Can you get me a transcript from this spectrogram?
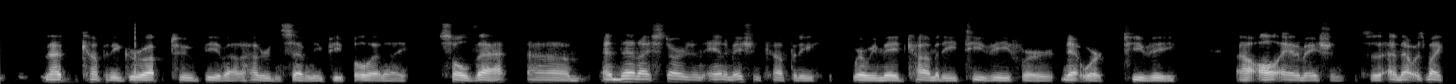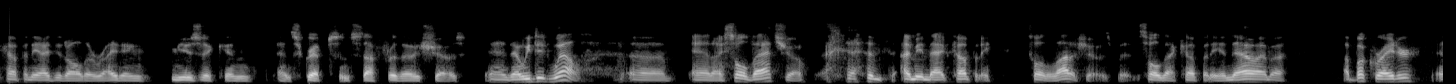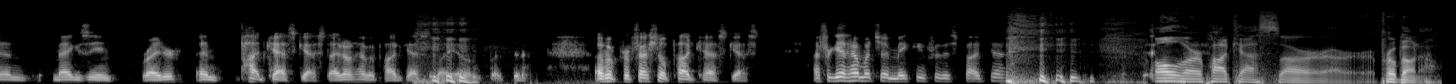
that company grew up to be about 170 people, and I sold that. Um, and then I started an animation company where we made comedy TV for network TV, uh, all animation. So, and that was my company. I did all the writing, music, and and scripts and stuff for those shows, and uh, we did well. Um, and I sold that show, and I mean that company. Sold a lot of shows, but sold that company, and now I'm a a book writer and magazine writer and podcast guest. I don't have a podcast of my own, but uh, I'm a professional podcast guest. I forget how much I'm making for this podcast. All of our podcasts are, are pro bono.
